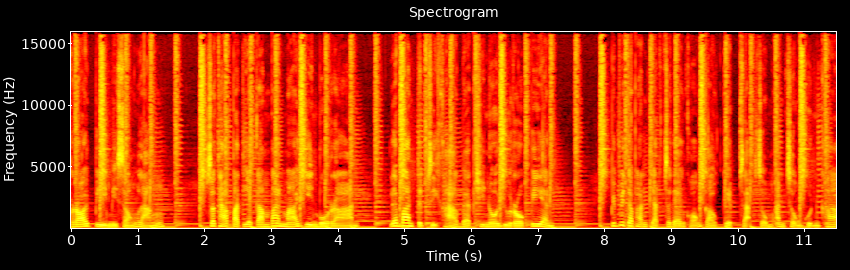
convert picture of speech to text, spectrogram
300 ปีมีสองหลัง สถาปัตยกรรมบ้านไม้จีนโบราณ และบ้านตึกสีขาวแบบชิโนยูโรเปียน พิพิธภัณฑ์จัดแสดงของเก่าเก็บสะสมอันทรงคุณค่า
